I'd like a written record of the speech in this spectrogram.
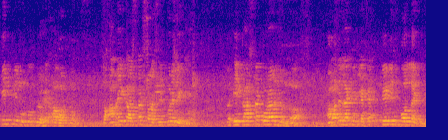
কৃত্রিম উপগ্রহের আবর্তন। তো আমরা এই কাজটা সরাসরি করে দেখব। তো এই কাজটা করার জন্য আমাদের লাগবে কি, একটা টেনিস বল লাগবে।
